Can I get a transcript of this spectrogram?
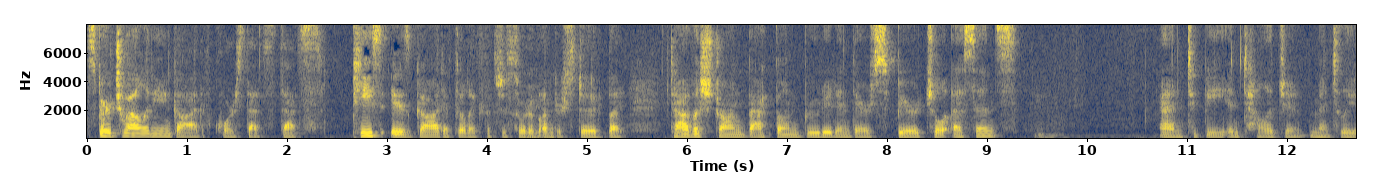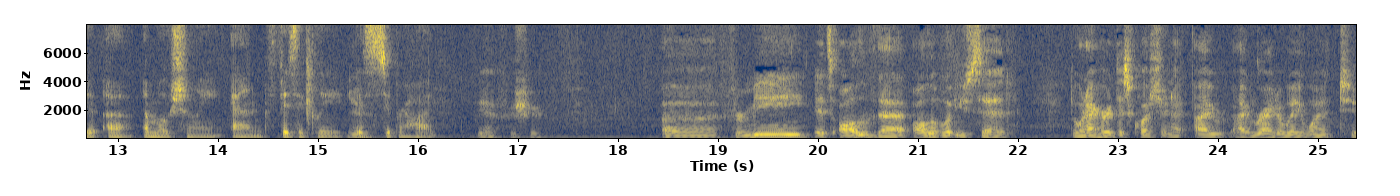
Spirituality and God, of course. That's that's peace is God. I feel like that's just sort of understood, but to have a strong backbone rooted in their spiritual essence. Mm-hmm and to be intelligent mentally, uh, emotionally, and physically yeah. is super hot. Yeah, for sure. Uh, for me, it's all of that, all of what you said. But when I heard this question, I, I, I right away went to,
